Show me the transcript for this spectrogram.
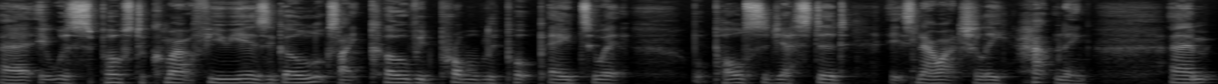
Uh, it was supposed to come out a few years ago. Looks like COVID probably put paid to it, but Paul suggested it's now actually happening. Um,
